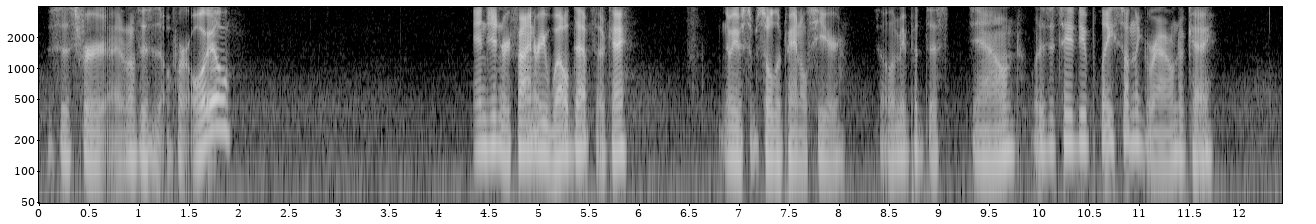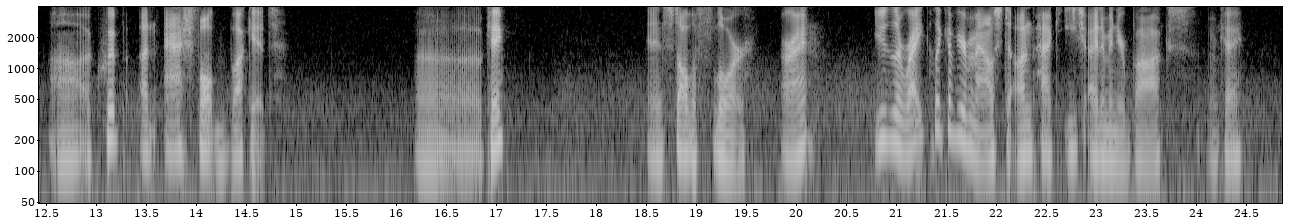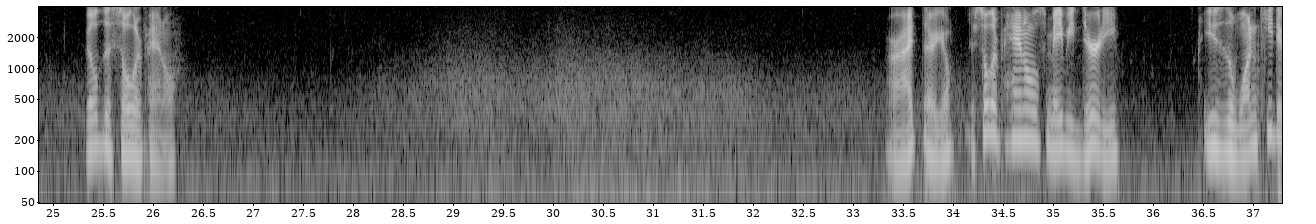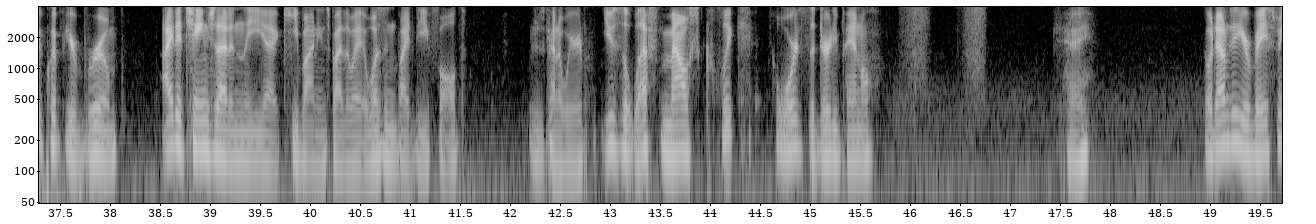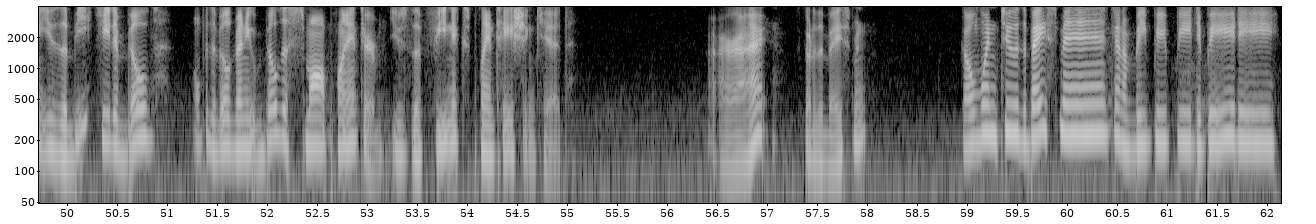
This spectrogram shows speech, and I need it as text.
This is for, I don't know if this is for oil. Engine, refinery, well depth, okay. Then we have some solar panels here. So So let me put this down. What does it say to do? Place on the ground. Okay. Uh, equip an asphalt bucket. Uh, okay. And install the floor. All right. Use the right click of your mouse to unpack each item in your box. Okay. Build the solar panel. All right, there you go. Your solar panels may be dirty. Use the one key to equip your broom. I had to change that in the uh, key bindings, by the way. It wasn't by default, which is kind of weird. Use the left mouse click towards the dirty panel. Okay. Go down to your basement. Use the B key to build. Open the build menu. Build a small planter. Use the Phoenix Plantation Kit. All right. Let's go to the basement. Going to the basement. Gonna beep beep beep beep.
